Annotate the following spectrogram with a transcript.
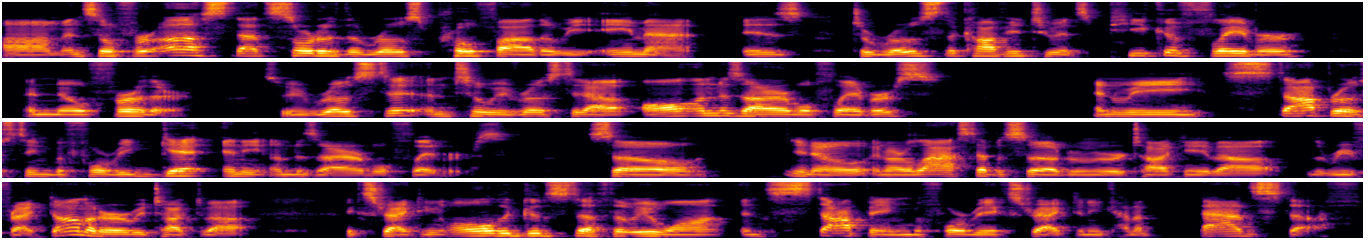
Um, and so for us, that's sort of the roast profile that we aim at is to roast the coffee to its peak of flavor and no further. So we roast it until we've roasted out all undesirable flavors, and we stop roasting before we get any undesirable flavors. So, you know, in our last episode when we were talking about the refractometer, we talked about extracting all the good stuff that we want and stopping before we extract any kind of bad stuff.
